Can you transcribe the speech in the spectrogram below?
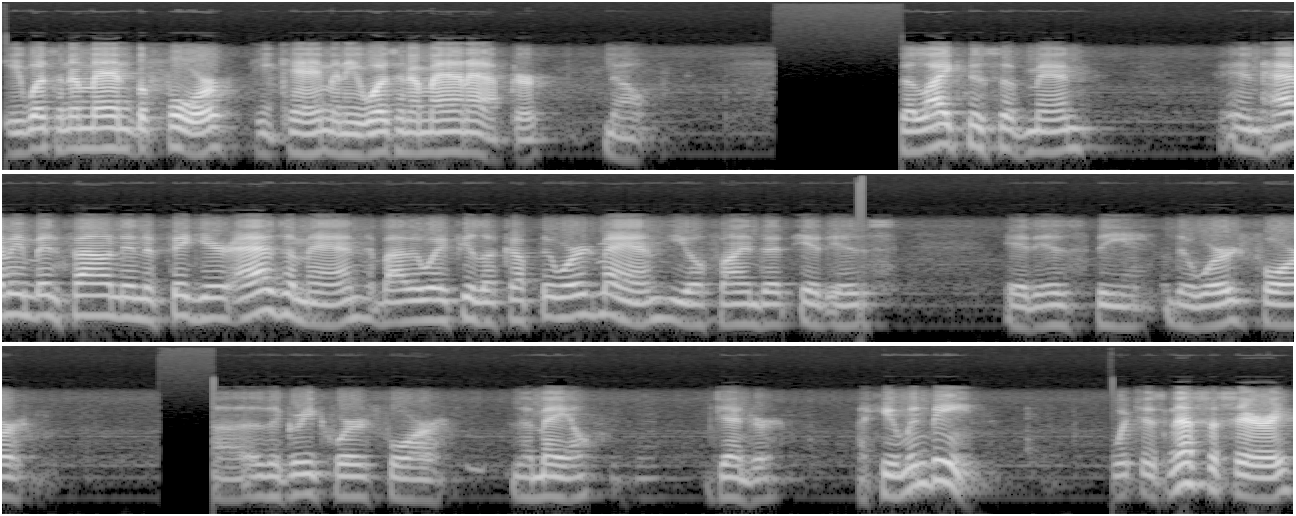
He wasn't a man before he came, and he wasn't a man after. No. The likeness of men, and having been found in a figure as a man, by the way, if you look up the word man, you'll find that it is it is the the word for uh, the Greek word for the male gender, a human being. which is necessary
